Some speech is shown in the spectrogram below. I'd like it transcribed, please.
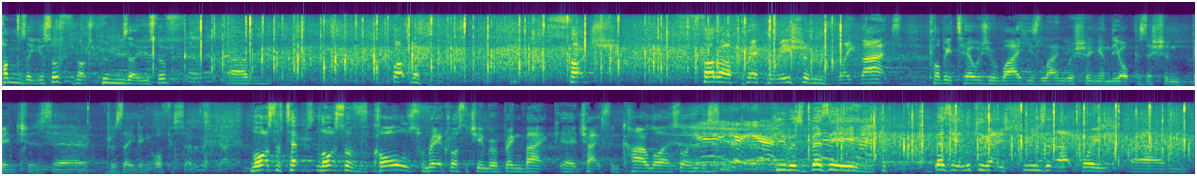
Hamza Yusuf, not Humza Yusuf. Um, but with such thorough preparation like that probably tells you why he's languishing in the opposition benches, uh, presiding officer. Lots of tips, lots of calls from right across the chamber bring back uh, Jackson Carlo. I saw he was, he was busy, busy looking at his shoes at that point. Um,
